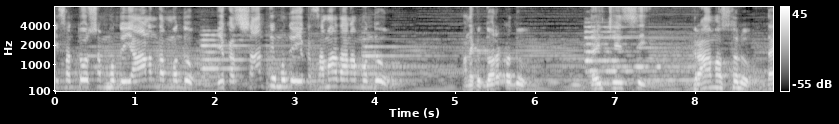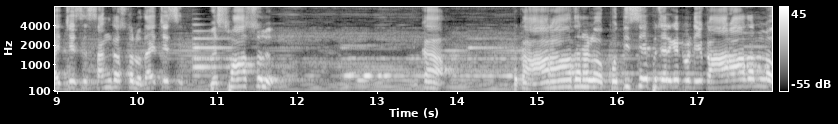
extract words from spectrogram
ఈ సంతోషం ముందు ఈ ఆనందం ముందు ఈ యొక్క శాంతి ముందు ఈ యొక్క సమాధానం ముందు మనకు దొరకదు. దయచేసి గ్రామస్తులు దయచేసి సంఘస్థులు దయచేసి విశ్వాసులు ఇంకా ఒక ఆరాధనలో కొద్దిసేపు జరిగేటువంటి యొక్క ఆరాధనలో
